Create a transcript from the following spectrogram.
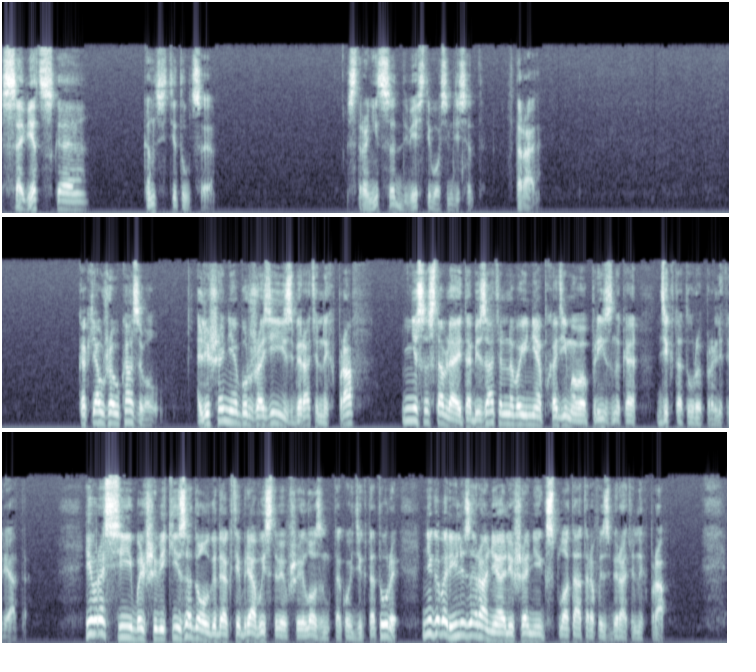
Советская Конституция. Страница 282. Как я уже указывал, лишение буржуазии избирательных прав не составляет обязательного и необходимого признака диктатуры пролетариата. И в России большевики, задолго до октября выставившие лозунг такой диктатуры, не говорили заранее о лишении эксплуататоров избирательных прав.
